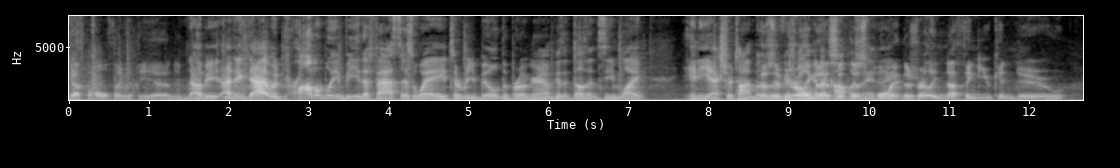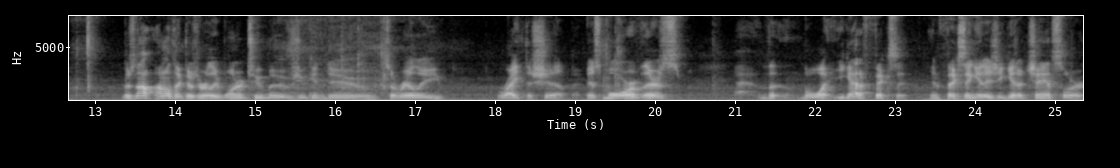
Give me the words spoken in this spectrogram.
gut the whole thing at the end. And That would be. I think that would probably be the fastest way to rebuild the program because it doesn't seem like any extra time with Because if you're really Ole Miss at this anything. point, there's really nothing you can do. There's not. I don't think there's really one or two moves you can do to really right the ship. It's more of there's the the what you got to fix it, and fixing it is you get a chancellor,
